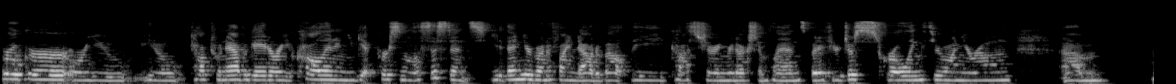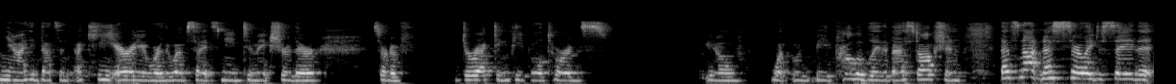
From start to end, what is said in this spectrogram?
broker or you you know talk to a navigator or you call in and you get personal assistance you, then you're going to find out about the cost sharing reduction plans. But if you're just scrolling through on your own um, you know i think that's an, a key area where the websites need to make sure they're sort of directing people towards you know what would be probably the best option. That's not necessarily to say that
